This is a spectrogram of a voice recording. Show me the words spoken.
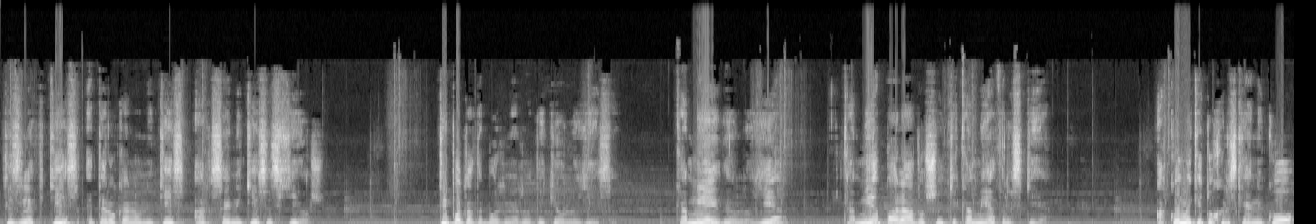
της λευκής ετεροκανονικής αρσενικής ισχύως. Τίποτα δεν μπορεί να το δικαιολογήσει. Καμία ιδεολογία, καμία παράδοση και καμία θρησκεία. Ακόμα και το χριστιανικό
